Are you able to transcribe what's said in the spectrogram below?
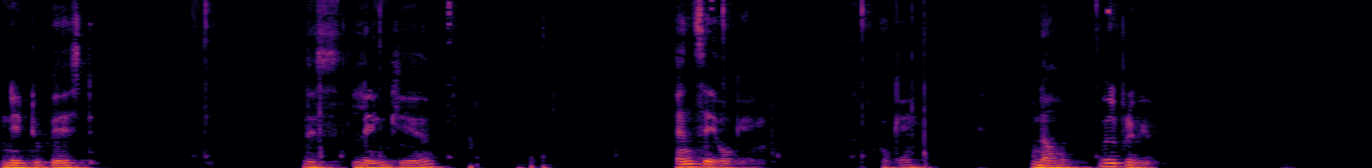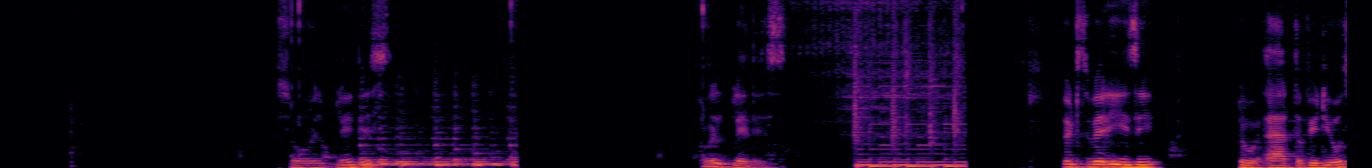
need to paste this link here and say okay okay now we'll preview. So we'll play this. We'll play this it's very easy to add the videos.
